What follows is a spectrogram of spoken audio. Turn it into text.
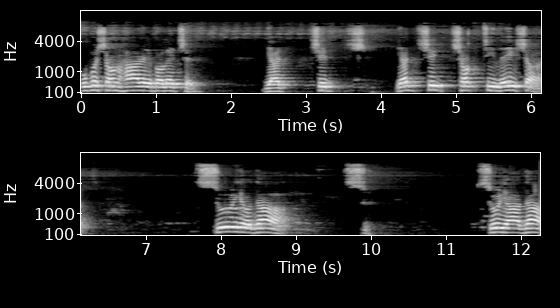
উপসংহারে বলেছেন শক্তি লেশাদ সূর্যদা সূর্যাদা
